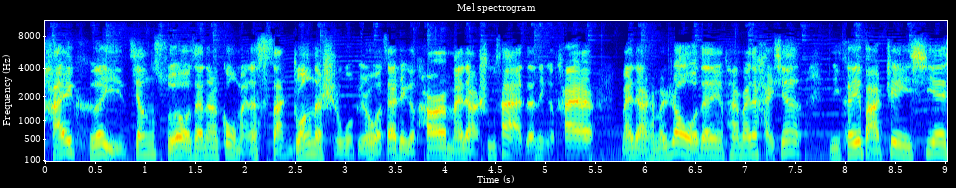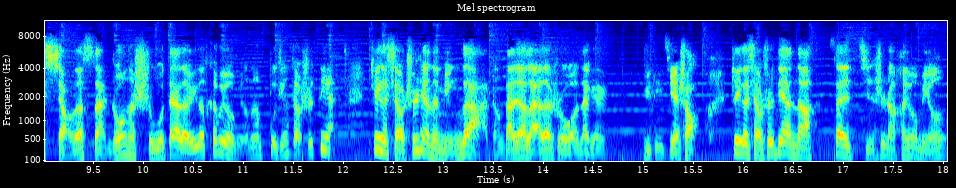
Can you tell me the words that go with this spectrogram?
还可以将所有在那儿购买的散装的食物，比如我在这个摊儿买点蔬菜，在那个摊儿买点什么肉，在那个摊儿买点海鲜，你可以把这些小的散装的食物带到一个特别有名的布景小吃店。这个小吃店的名字啊，等大家来的时候我再给具体介绍。这个小吃店呢，在锦市场很有名。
